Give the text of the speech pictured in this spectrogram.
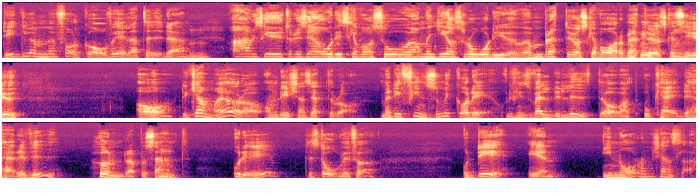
Det glömmer folk av hela tiden. Mm. Ah, vi ska ut och det ska, oh, det ska vara så. Ja, men ge oss råd. Berätta hur jag ska vara, berätta hur jag ska se ut. Ja, det kan man göra om det känns jättebra. Men det finns så mycket av det. Och det finns väldigt lite av att okej, okay, det här är vi. 100 procent. Mm. Och det, det står vi för. Och det är en enorm känsla.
